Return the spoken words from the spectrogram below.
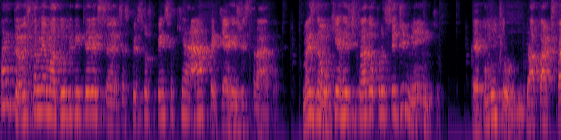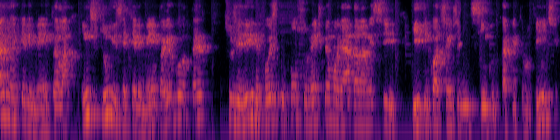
Ah, então, isso também é uma dúvida interessante. As pessoas pensam que a ata é que é registrada. Mas não, o que é registrado é o procedimento é, como um todo. Então, a parte faz o requerimento, ela instrui esse requerimento. Aí eu vou até sugerir que depois que o consulente dê uma olhada lá nesse item 425 do capítulo 20,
